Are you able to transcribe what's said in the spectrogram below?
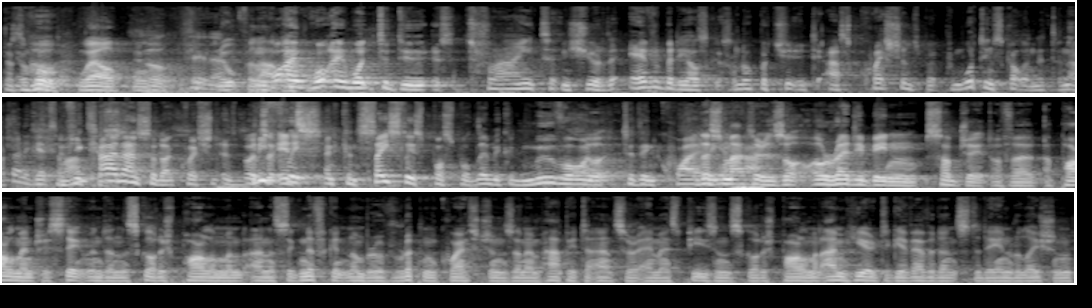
There's oh, a Oh, well, we'll note for that. What I, what I want to do is try to ensure that everybody else gets an opportunity to ask questions about promoting Scotland internationally. to get some if you can answer that question as So it's- briefly it's- and concisely as possible, then we could move on So to the inquiry. This matter has already been subject of a, a parliamentary statement in the Scottish Parliament and a significant number of written questions, and I'm happy to answer MSPs in the Scottish Parliament. I'm here to give evidence today in relation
